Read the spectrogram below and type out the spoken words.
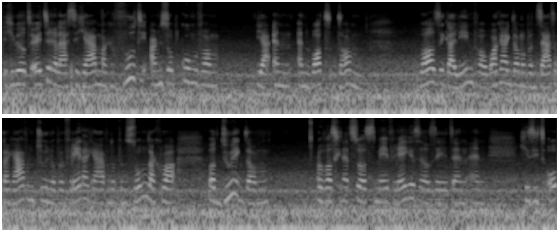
je wilt uit de relatie gaan, maar je voelt die angst opkomen van ja, en, en wat dan? Wat als ik alleen val? Wat ga ik dan op een zaterdagavond doen? Op een vrijdagavond? Op een zondag? Wat, wat doe ik dan? Of als je net zoals mij vrijgezel bent en, en je ziet op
